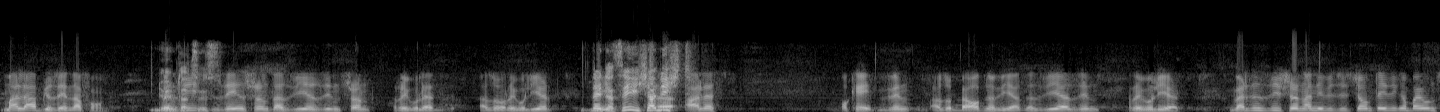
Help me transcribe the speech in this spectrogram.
Mal abgesehen davon. Das Sie sehen schon, dass wir sind schon reguliert, also reguliert. Nee, das sehe ich ja äh, nicht. alles. Okay, wenn, also behaupten wir, dass wir sind reguliert. Werden Sie schon eine Investition tätigen bei uns?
